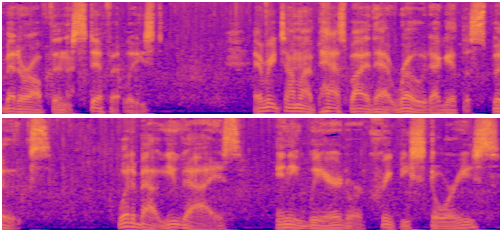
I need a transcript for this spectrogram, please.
Better off than a stiff, at least. Every time I pass by that road, I get the spooks. What about you guys? Any weird or creepy stories?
